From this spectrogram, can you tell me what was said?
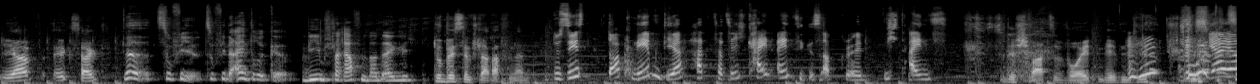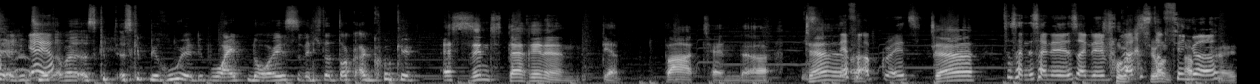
Ja, exakt. Äh, Zu viel, zu viele Eindrücke. Wie im Schlaraffenland eigentlich. Du bist im Schlaraffenland. Du siehst, Doc neben dir hat tatsächlich kein einziges Upgrade. Nicht eins. So der schwarze Void neben dir. Ja, Sehr ja, irritiert, ja, ja. aber es gibt, es gibt mir Ruhe in dem White Noise, wenn ich dann Doc angucke. Es sind darinnen der Bartender, der, Der für Upgrades. der seine, seine, seine Barista-Finger. Funktionsupgrade.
